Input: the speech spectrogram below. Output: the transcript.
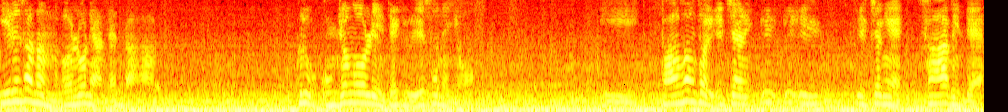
이래서는 언론이 안 된다. 그리고 공정 언론이 되기 위해서는요. 이 방송도 일정 일, 일, 일정의 사업인데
